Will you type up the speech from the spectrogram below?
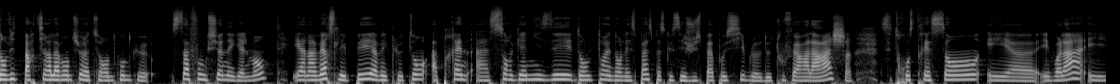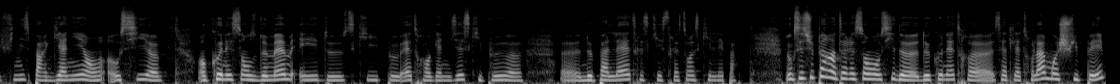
envies de partir à l'aventure et de se rendre compte que ça fonctionne également. Et à l'inverse, les P, avec le temps, apprennent à s'organiser dans le temps et dans l'espace parce que c'est juste pas possible de tout faire à l'arrache. C'est trop stressant et, euh, voilà. Et ils finissent par gagner aussi euh, en connaissance d'eux-mêmes et de ce qui peut être organisé, ce qui peut euh, ne pas l'être et ce qui est stressant et ce qui ne l'est pas. Donc c'est super intéressant aussi de, de connaître cette lettre-là. Moi, je suis P.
